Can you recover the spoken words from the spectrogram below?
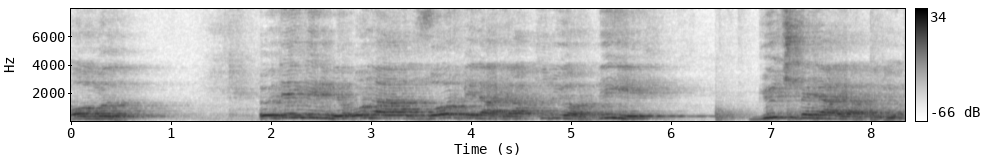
olmalı. Ödevlerini ona zor bela yaptırıyor değil, güç bela yaptırıyor.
